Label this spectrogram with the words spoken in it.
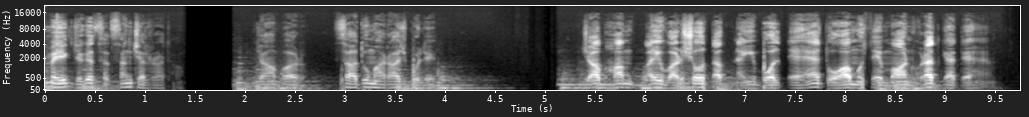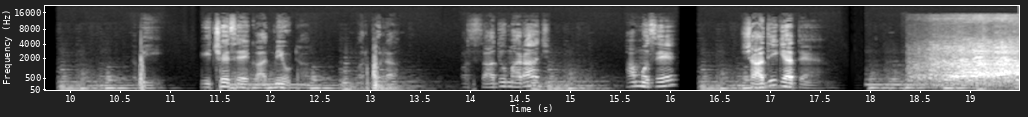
में एक जगह सत्संग चल रहा था, जहाँ पर साधु महाराज बोले, जब हम कई वर्षों तक नहीं बोलते हैं तो हम उसे मौन व्रत कहते हैं। तभी पीछे से एक आदमी उठा और बोला, और साधु महाराज, हम उसे शादी कहते हैं।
